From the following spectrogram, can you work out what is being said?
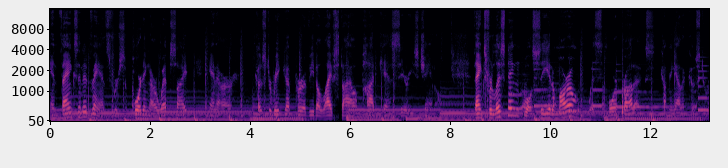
And thanks in advance for supporting our website and our Costa Rica Pura Vida Lifestyle podcast series channel. Thanks for listening. We'll see you tomorrow with some more products coming out of Costa Rica.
